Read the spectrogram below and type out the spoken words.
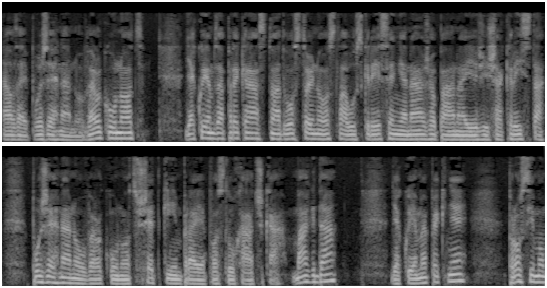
naozaj požehnanú Veľkú noc. Ďakujem za prekrásnu a dôstojnú oslavu skriesenia nášho pána Ježiša Krista. Požehnanú Veľkú noc všetkým praje poslucháčka Magda. Ďakujeme pekne. Prosím o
